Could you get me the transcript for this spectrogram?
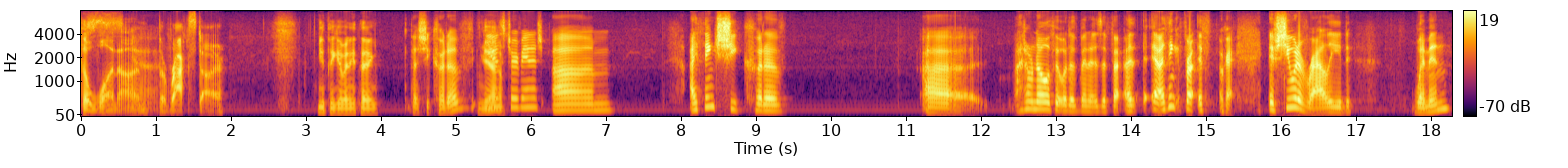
the, one on, yeah. the rock star. You think of anything? that she could have Yeah. used her advantage. Um, I think she could have. Uh, I don't know if it would have been as effective. I, I think for, if okay, if she would have rallied women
